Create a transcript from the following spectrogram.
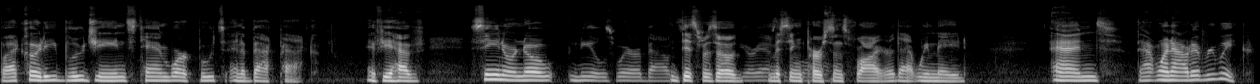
black hoodie, blue jeans, tan work boots, and a backpack. If you have seen or know Neil's whereabouts, this was a missing persons flyer that we made. And that went out every week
